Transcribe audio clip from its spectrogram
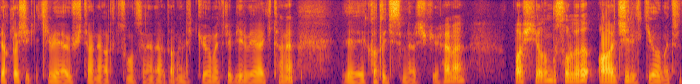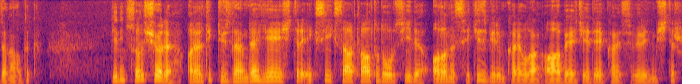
yaklaşık 2 veya 3 tane artık son senelerde analitik geometri, 1 veya 2 tane e, katı cisimler çıkıyor. Hemen başlayalım. Bu soruları acil geometriden aldık. Birinci soru şöyle. Analitik düzlemde y eşittir eksi x artı 6 doğrusu ile alanı 8 birim kare olan ABCD karesi verilmiştir.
